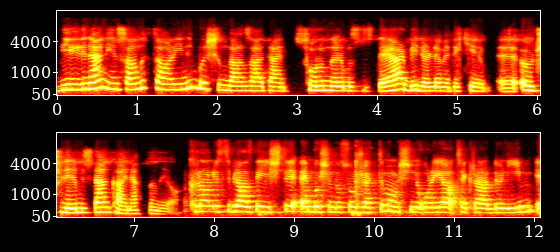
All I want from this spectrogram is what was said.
bilinen insanlık tarihinin başından zaten sorunlarımız değer belirlemedeki e, ölçülerimizden kaynaklanıyor. Kronolojisi biraz değişti. En başında soracaktım ama şimdi oraya tekrar döneyim. E,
